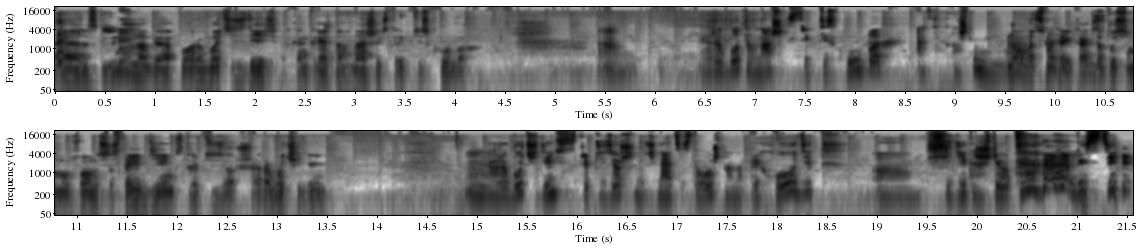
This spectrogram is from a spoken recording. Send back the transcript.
расскажи немного о работе здесь, вот конкретно в наших стриптиз-клубах. А, работа в наших стриптиз-клубах. А, а что мне можно Ну вот смотри, как, допустим, ну, условно состоит день стриптизерши, рабочий день. Рабочий день стриптизерши начинается с того, что она приходит, а, сидит ждет гостей.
